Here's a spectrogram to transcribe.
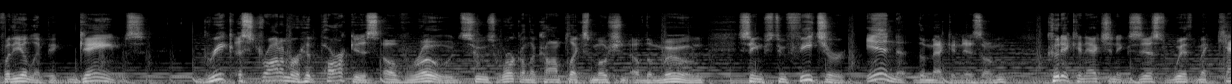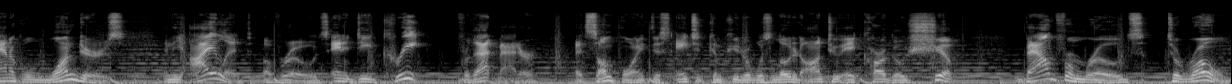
for the Olympic Games. Greek astronomer Hipparchus of Rhodes, whose work on the complex motion of the moon seems to feature in the mechanism, could a connection exist with mechanical wonders in the island of Rhodes, and indeed Crete for that matter? At some point, this ancient computer was loaded onto a cargo ship bound from Rhodes to Rome,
